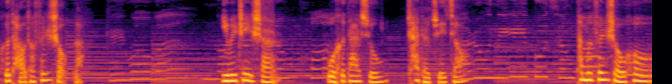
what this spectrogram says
和淘淘分手了。因为这事儿，我和大雄差点绝交。他们分手后，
